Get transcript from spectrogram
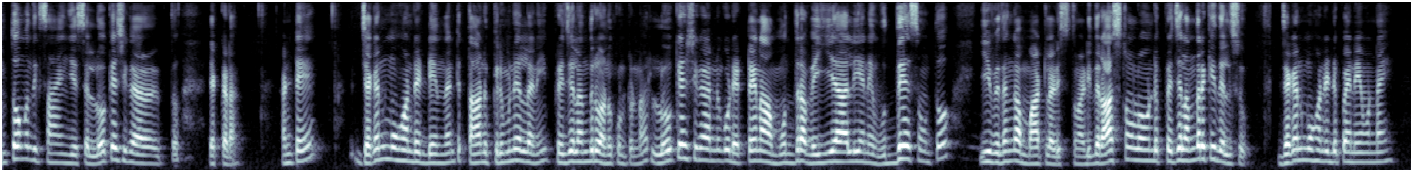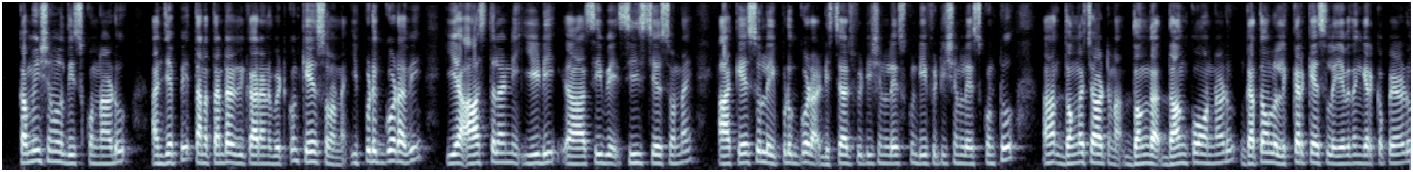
ఎంతోమందికి సాయం చేసే లోకేష్ గారితో ఎక్కడ? అంటే జగన్మోహన్ రెడ్డి ఏంటంటే తాను క్రిమినల్ అని ప్రజలందరూ అనుకుంటున్నారు. లోకేష్ గారిని కూడా ఎట్టైనా ఆ ముద్ర వెయ్యాలి అనే ఉద్దేశంతో ఈ విధంగా మాట్లాడిస్తున్నాడు. ఇది రాష్ట్రంలో ఉండే ప్రజలందరికీ తెలుసు. జగన్మోహన్ రెడ్డి పైన ఏమున్నాయి? కమిషన్లు తీసుకున్నాడు. అని చెప్పి తన తండ్రి అధికారాన్ని పెట్టుకుని కేసులు ఉన్నాయి. ఇప్పటికి కూడా అవి ఈ ఆస్తులన్నీ ఈడీ సిబిఐ సీజ్ చేసి ఉన్నాయి ఆ కేసుల్లో ఇప్పటికి కూడా డిశ్చార్జ్ పిటిషన్లు వేసుకుంటూ ఈ పిటిషన్లు వేసుకుంటూ దొంగచాటున దొంగ దాంకో ఉన్నాడు గతంలో లిక్కర్ కేసులో ఏ విధంగా ఇరకపోయాడు?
